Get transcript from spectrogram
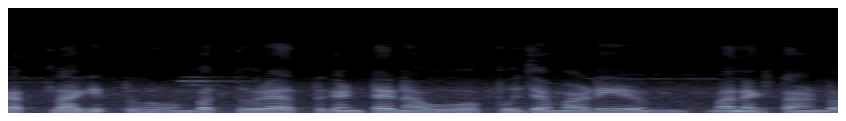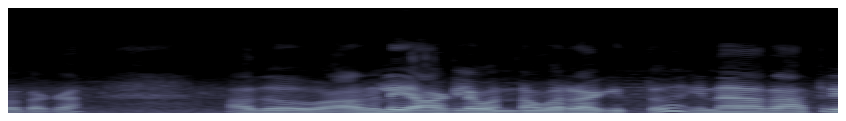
ಕತ್ತಲಾಗಿತ್ತು ಒಂಬತ್ತೂವರೆ ಹತ್ತು ಗಂಟೆ ನಾವು ಪೂಜೆ ಮಾಡಿ ಮನೆಗೆ ತಗೊಂಡೋದಾಗ. ಅದು ಅರಳಿ ಆಗಲೇ ಒನ್ ಅವರ್ ಆಗಿತ್ತು. ಇನ್ನು ರಾತ್ರಿ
